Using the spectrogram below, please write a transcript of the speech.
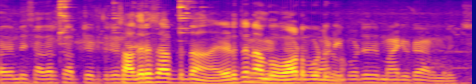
தம்பி சதர் சாப்பிட்டு எடுத்துட்டு சதுர சாப்பிட்டு தான் எடுத்து நம்ம ஓட்டை போட்டு போட்டு மாட்டி விட்டு ஆரம்பிச்சு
